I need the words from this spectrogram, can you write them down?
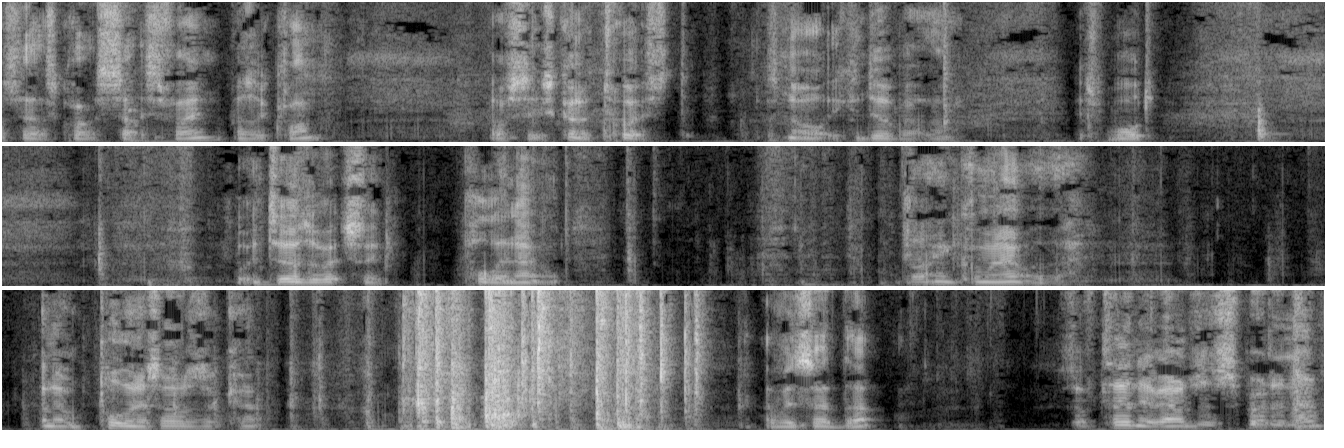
Say that's quite satisfying as a clamp. Obviously it's going to twist, there's not what you can do about that. It's wood. But in terms of actually pulling out, that ain't coming out of there. And I'm pulling as hard as I can. Having said that, so I've turned it around as a spreader now,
